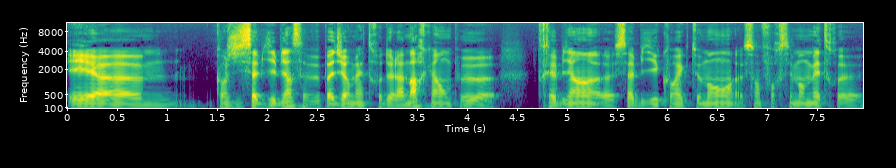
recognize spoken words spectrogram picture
Et quand je dis s'habiller bien, ça veut pas dire mettre de la marque. Hein. On peut très bien s'habiller correctement sans forcément mettre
